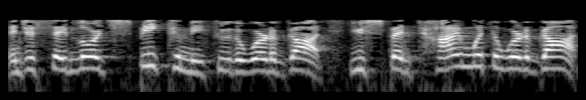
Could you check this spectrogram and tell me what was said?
and just say, Lord, speak to me through the Word of God. You spend time with the Word of God.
